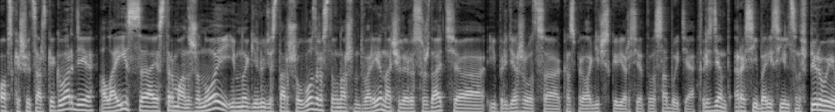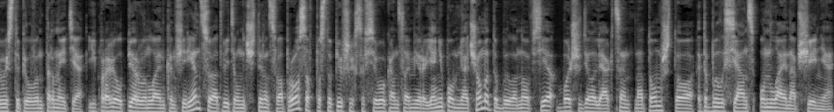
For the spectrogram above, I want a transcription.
папской швейцарской гвардии, Алаис Эстерман с женой и многие люди старшего возраста в нашем дворе начали рассуждать э, и придерживаться конспирологической версии этого события. Президент России Борис Ельцин впервые выступил в интернете и провел первую онлайн-конференцию, ответил на 14 вопросов, поступивших со всего конца мира. Я не помню, о чем это было, но все больше делали акцент на том, что это был сеанс онлайн-общения.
